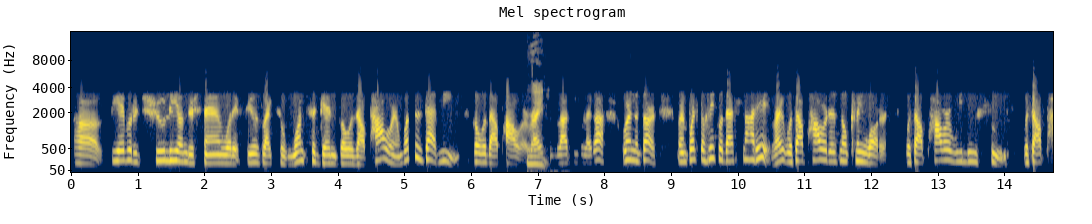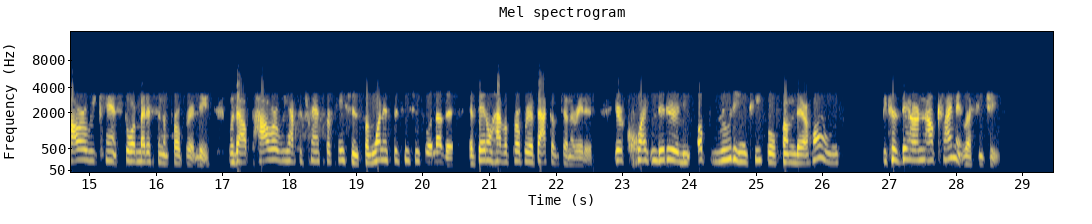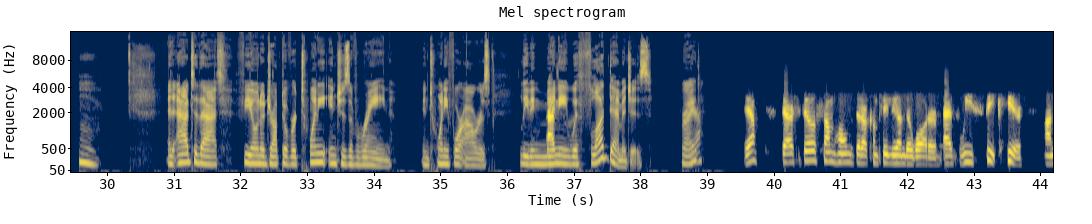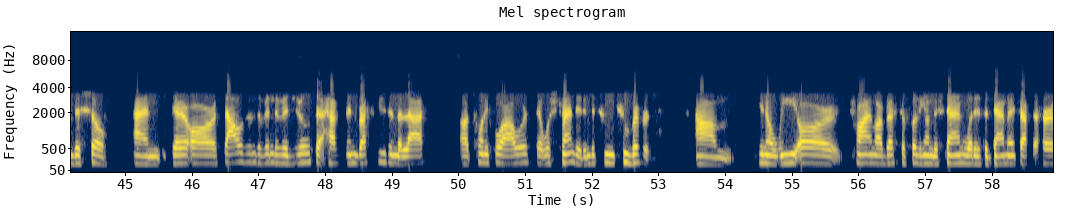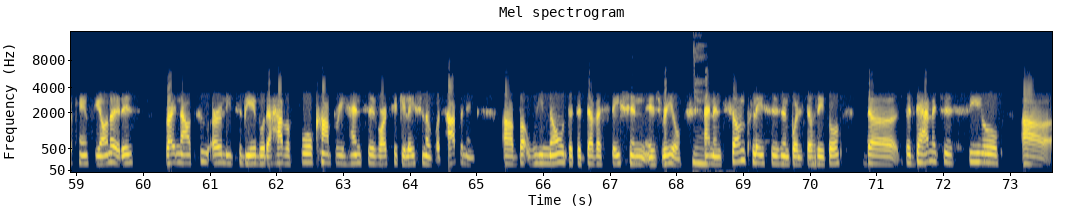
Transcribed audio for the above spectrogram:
uh, be able to truly understand what it feels like to once again go without power. And what does that mean, to go without power, right? right? A lot of people are like, ah, we're in the dark. But in Puerto Rico, that's not it, right? Without power, there's no clean water. Without power, we lose food. Without power, we can't store medicine appropriately. Without power, we have to transfer patients from one institution to another if they don't have appropriate backup generators. You're quite literally uprooting people from their homes because they are now climate refugees. Hmm. And add to that, Fiona dropped over 20 inches of rain in 24 hours, leaving many Absolutely. with flood damages, right? Yeah. yeah. There are still some homes that are completely underwater as we speak here on this show. And there are thousands of individuals that have been rescued in the last uh, 24 hours that were stranded in between two rivers. Um, you know, we are trying our best to fully understand what is the damage after Hurricane Fiona. It is right now too early to be able to have a full comprehensive articulation of what's happening. Uh, but we know that the devastation is real. Yeah. And in some places in Puerto Rico, the, the damages feel uh,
